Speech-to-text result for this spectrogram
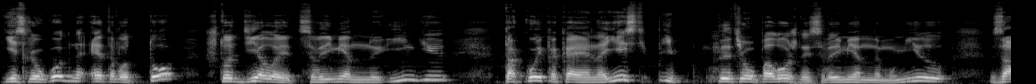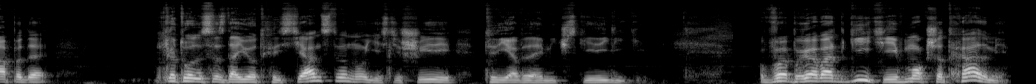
Если угодно, это вот то, что делает современную Индию такой, какая она есть, и противоположной современному миру Запада, который создает христианство, но если шире, три авраамические религии. В Бравадгите и в Мокшатхарме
